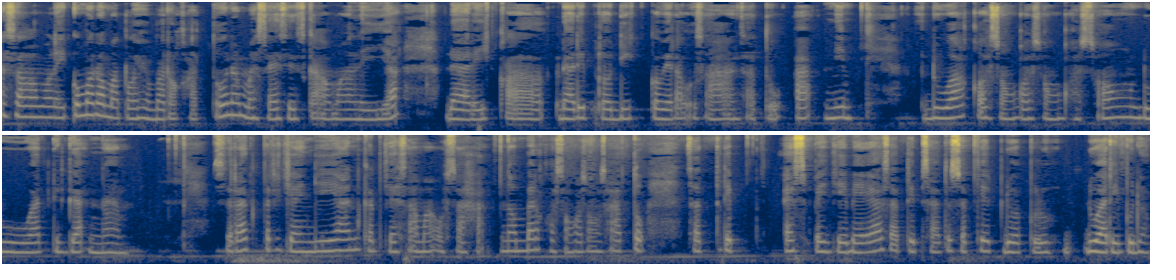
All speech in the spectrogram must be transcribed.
Assalamualaikum warahmatullahi wabarakatuh. Nama saya Siska Amalia dari dari Prodi Kewirausahaan 1A NIM 2000236. Surat Perjanjian Kerjasama Usaha nomor 001 strip SPJBL Setip 1 Setip 20 2020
